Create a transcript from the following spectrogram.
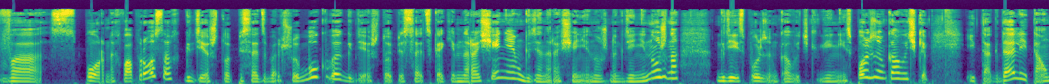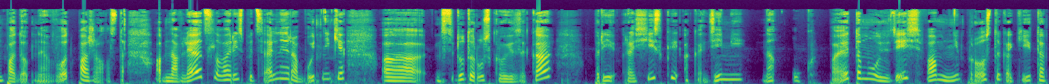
в спорных вопросах, где что писать с большой буквы, где что писать с каким наращением, где наращение нужно, где не нужно, где используем кавычки, где не используем кавычки и так далее и тому подобное. Вот, пожалуйста. Обновляют словари специальные работники э, Института русского языка при Российской Академии Наук. Поэтому здесь вам не просто какие-то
